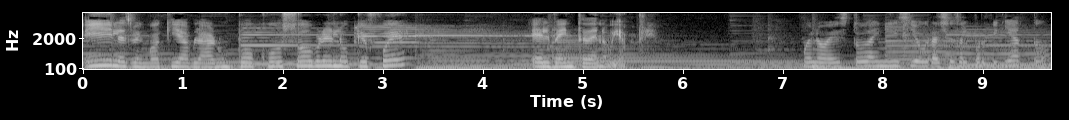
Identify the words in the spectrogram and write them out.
Y les vengo aquí a hablar un poco sobre lo que fue el 20 de noviembre. Bueno, esto da inicio gracias al porfiriato,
